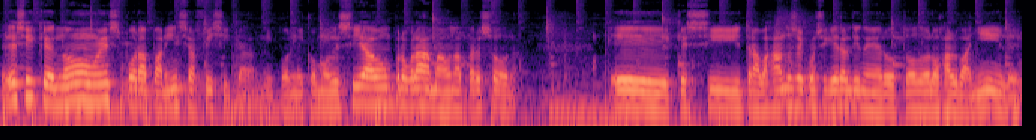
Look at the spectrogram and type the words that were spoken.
Es decir, que no es por apariencia física, ni por ni como decía un programa, una persona, eh, que si trabajando se consiguiera el dinero, todos los albañiles,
